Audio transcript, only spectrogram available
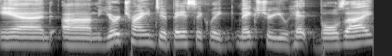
and um, you're trying to basically make sure you hit bullseye,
